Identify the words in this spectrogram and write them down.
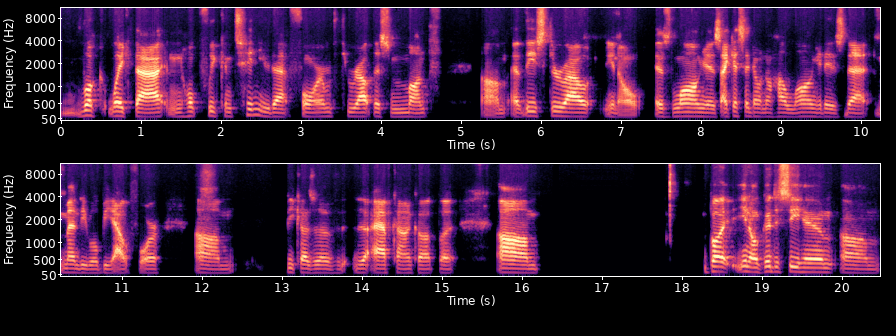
look like that and hopefully continue that form throughout this month um, at least throughout, you know, as long as I guess I don't know how long it is that Mendy will be out for um, because of the AFCON Cup, but um, but you know, good to see him um,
